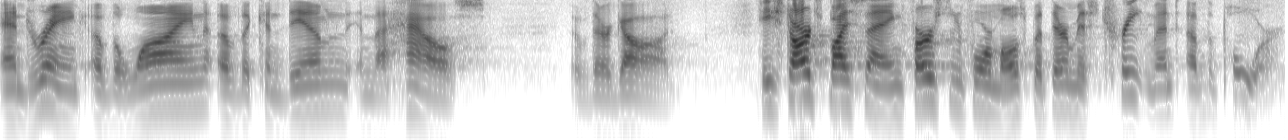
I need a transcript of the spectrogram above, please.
and drink of the wine of the condemned in the house of their God. He starts by saying, first and foremost, but their mistreatment of the poor.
